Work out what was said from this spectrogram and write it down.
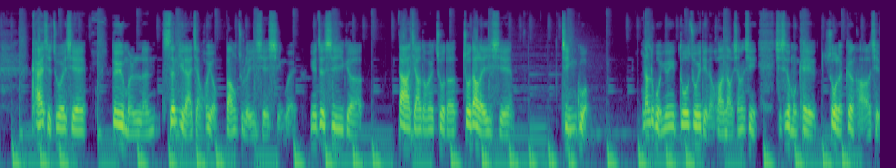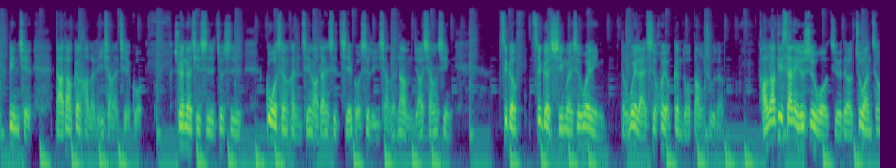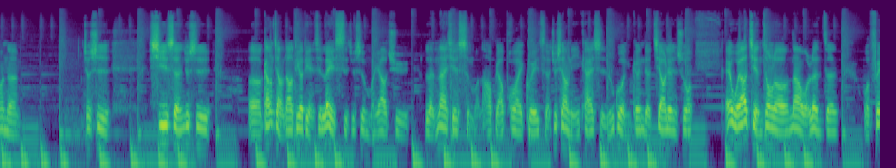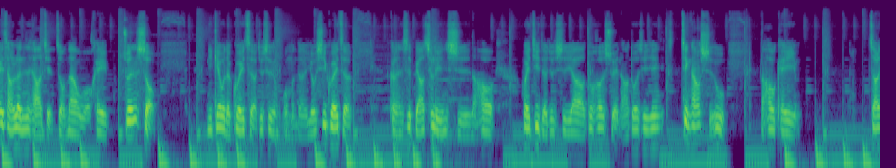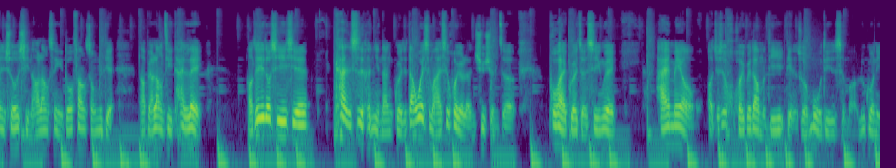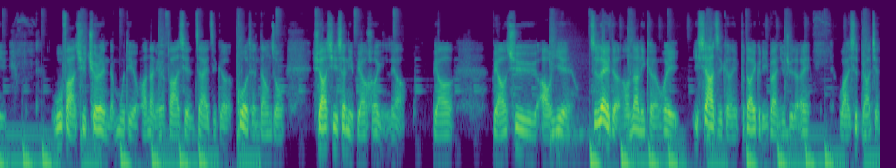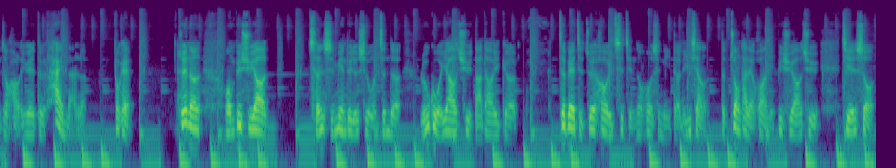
开始做一些对于我们人身体来讲会有帮助的一些行为。因为这是一个大家都会做的做到的一些经过。那如果愿意多做一点的话，那我相信其实我们可以做得更好，而且并且达到更好的理想的结果。所以呢，其实就是过程很煎熬，但是结果是理想的。那我们就要相信这个这个行为是为你的未来是会有更多帮助的。好，那第三点就是我觉得做完之后呢，就是牺牲，就是呃刚讲到第二点是类似，就是我们要去。忍耐些什么，然后不要破坏规则。就像你一开始，如果你跟你的教练说：“哎，我要减重喽。”那我认真，我非常认真想要减重，那我可以遵守你给我的规则，就是我们的游戏规则，可能是不要吃零食，然后会记得就是要多喝水，然后多吃一些健康食物，然后可以早点休息，然后让身体多放松一点，然后不要让自己太累。好，这些都是一些。看似很简单规则，但为什么还是会有人去选择破坏规则？是因为还没有哦，就是回归到我们第一点的说，目的是什么？如果你无法去确认你的目的的话，那你会发现在这个过程当中需要牺牲，你不要喝饮料，不要不要去熬夜之类的哦，那你可能会一下子可能不到一个礼拜你就觉得，哎，我还是不要减重好了，因为这个太难了。OK，所以呢，我们必须要。诚实面对，就是我们真的，如果要去达到一个这辈子最后一次减重，或是你的理想的状态的话，你必须要去接受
